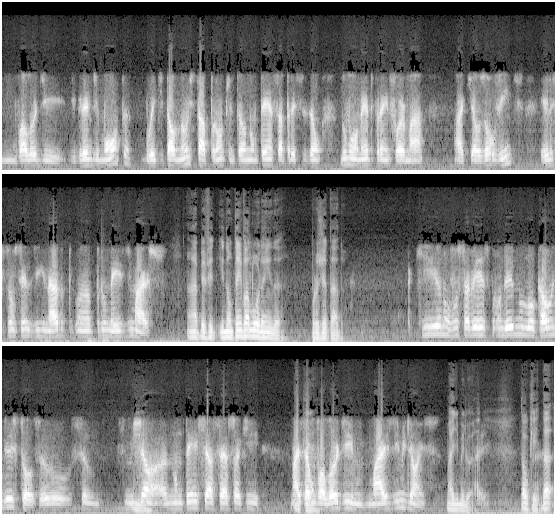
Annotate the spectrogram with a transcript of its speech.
um valor de, de, grande monta, o edital não está pronto, então não tem essa precisão no momento para informar aqui aos ouvintes, eles estão sendo designados uh, para o mês de março. Ah, perfeito. E não tem valor ainda projetado? Aqui eu não vou saber responder no local onde eu estou. Se, eu, se, eu, se me hum. chama, não tem esse acesso aqui, mas okay. é um valor de mais de milhões. Mais de milhões. Aí. Tá ok. Da,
